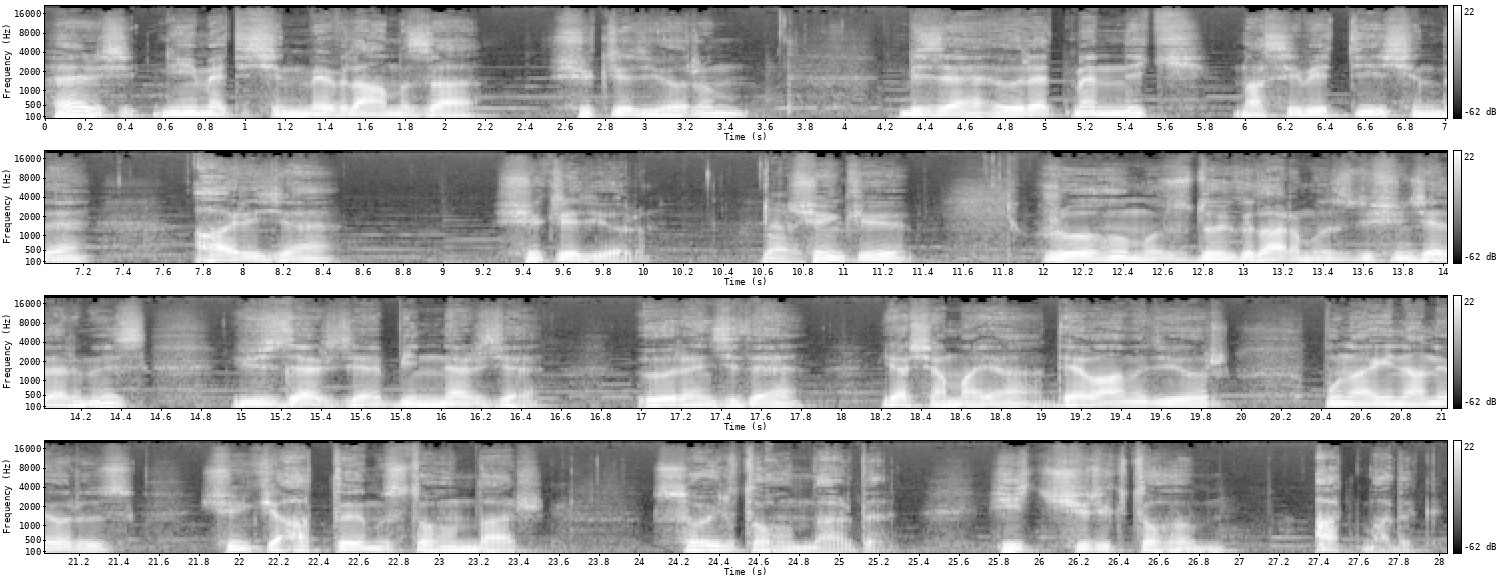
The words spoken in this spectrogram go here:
Her nimet için Mevlamıza şükrediyorum. Bize öğretmenlik nasip ettiği için de ayrıca şükrediyorum. Evet. Çünkü ruhumuz, duygularımız, düşüncelerimiz yüzlerce, binlerce öğrencide yaşamaya devam ediyor. Buna inanıyoruz. Çünkü attığımız tohumlar soylu tohumlardı. Hiç çürük tohum atmadık.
